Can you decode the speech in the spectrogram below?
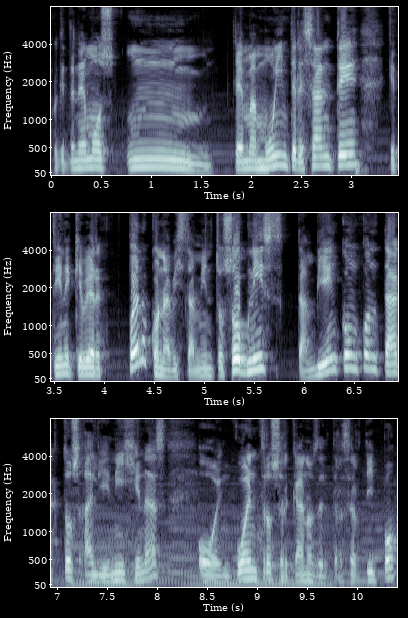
porque tenemos un tema muy interesante que tiene que ver bueno, con avistamientos ovnis, también con contactos alienígenas o encuentros cercanos del tercer tipo.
